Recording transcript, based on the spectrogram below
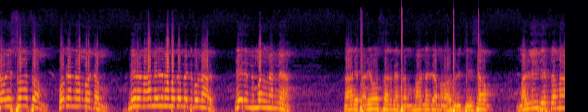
ఒక విశ్వాసం ఒక నమ్మకం. మీరు నా మీద నమ్మకం పెట్టుకున్నారు. నేను మిమ్మల్ని నమ్మా దాని పర్యవసానమే బ్రహ్మాండంగా మనం అభివృద్ధి చేశాం. మళ్ళీ చెప్తున్నా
